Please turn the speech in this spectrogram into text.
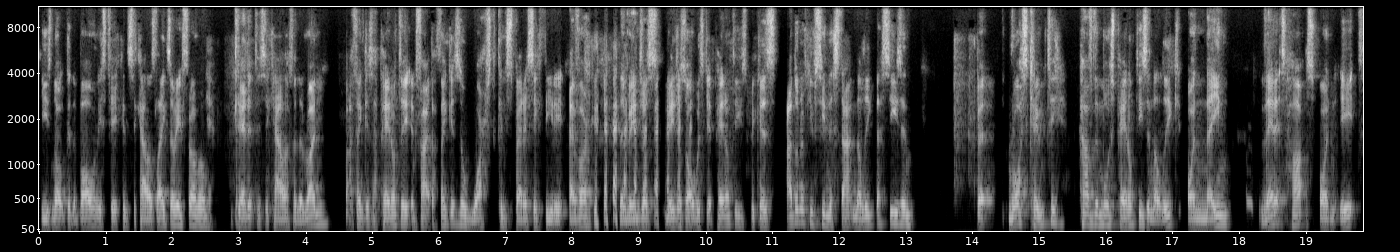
He's not got the ball and he's taken Sakala's legs away from him. Yeah. Credit to Sakala for the run. But I think it's a penalty. In fact, I think it's the worst conspiracy theory ever that Rangers Rangers always get penalties because I don't know if you've seen the stat in the league this season, but Ross County have the most penalties in the league on nine. Then it's Hearts on eight,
